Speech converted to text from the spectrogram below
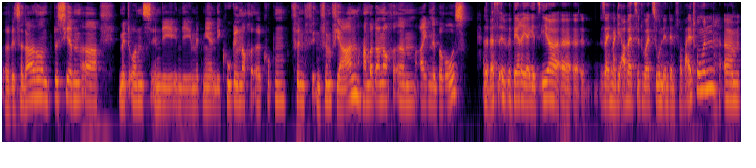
Äh, willst du da so ein bisschen äh, mit uns in die, in die, mit mir in die Kugel noch äh, gucken? Fünf, in fünf Jahren haben wir da noch ähm, eigene Büros? Also das äh, wäre ja jetzt eher, äh, äh, sag ich mal, die Arbeitssituation in den Verwaltungen. Ähm,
